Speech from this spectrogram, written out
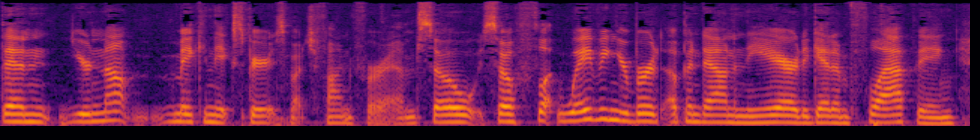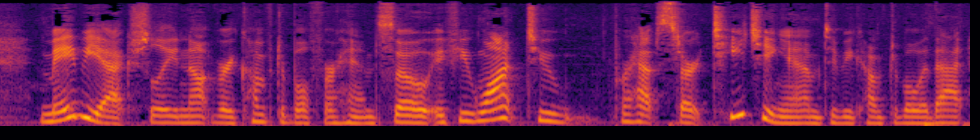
then you're not making the experience much fun for him. So, so fl- waving your bird up and down in the air to get him flapping may be actually not very comfortable for him. So, if you want to perhaps start teaching him to be comfortable with that.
